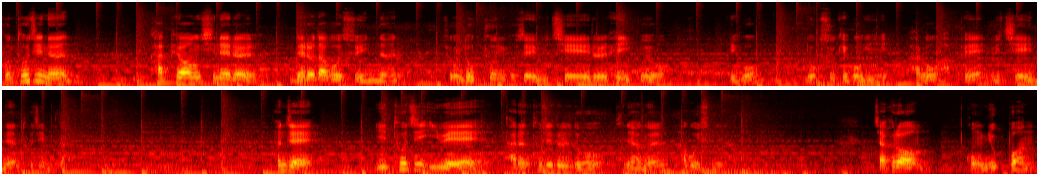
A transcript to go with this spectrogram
본 토지는 가평 시내를 내려다볼 수 있는 조금 높은 곳에 위치를 해 있고요. 그리고 녹수 계곡이 바로 앞에 위치해 있는 토지입니다. 현재 이 토지 이외에 다른 토지들도 분양을 하고 있습니다. 자, 그럼 06번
